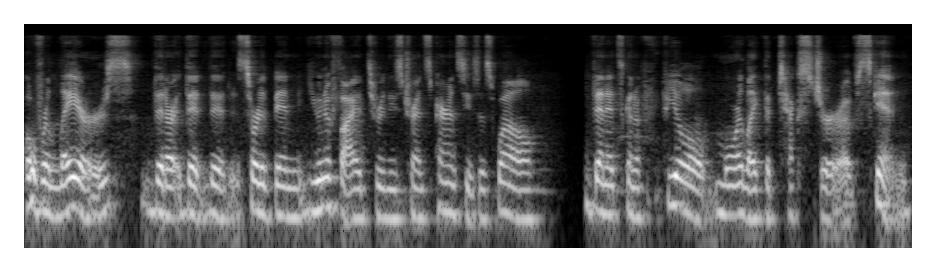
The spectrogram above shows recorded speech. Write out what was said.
over layers that are that that sort of been unified through these transparencies as well then it's going to feel more like the texture of skin.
